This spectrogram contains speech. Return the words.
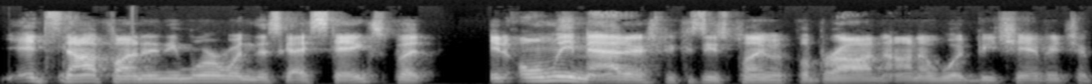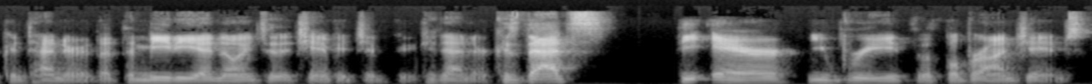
it's not fun anymore when this guy stinks, but it only matters because he's playing with LeBron on a would-be championship contender that the media knowing to the championship contender. Because that's the air you breathe with LeBron James.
